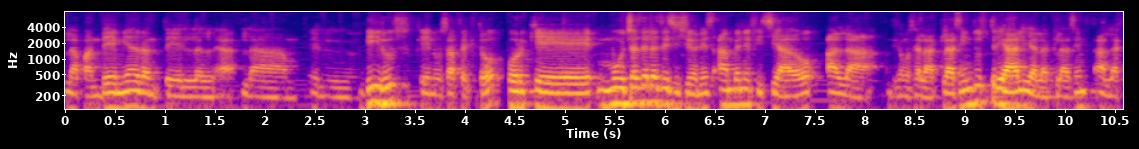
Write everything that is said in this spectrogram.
la pandemia, durante el virus que nos afectó, porque muchas de las decisiones han beneficiado a la, digamos, a la clase industrial y a la clase, a la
